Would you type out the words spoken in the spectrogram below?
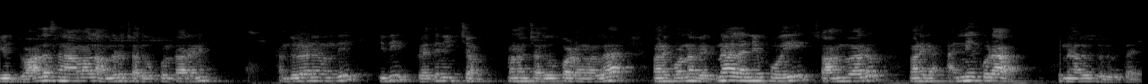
ఈ ద్వాదశ నామాలు అందరూ చదువుకుంటారని అందులోనే ఉంది. ఇది ప్రతినిత్యం. మనం చదువుకోవడం వల్ల మనకు ఉన్న విఘ్నాలన్నీ పోయి స్వామివారు మనకి అన్నీ కూడా విఘ్నాలు దొరుకుతాయి.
